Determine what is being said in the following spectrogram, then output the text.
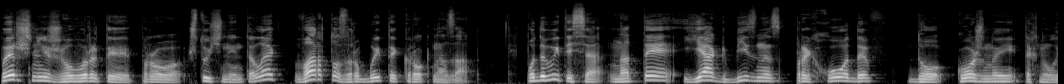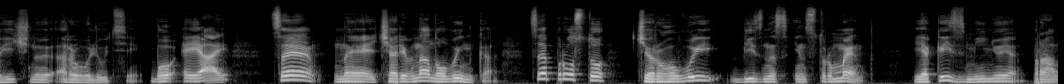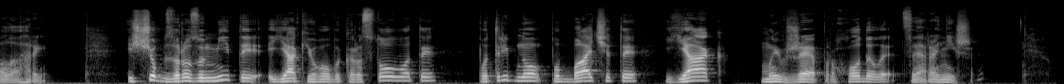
Перш ніж говорити про штучний інтелект, варто зробити крок назад. Подивитися на те, як бізнес приходив до кожної технологічної революції. Бо AI це не чарівна новинка, це просто черговий бізнес-інструмент, який змінює правила гри. І щоб зрозуміти, як його використовувати, потрібно побачити, як ми вже проходили це раніше.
